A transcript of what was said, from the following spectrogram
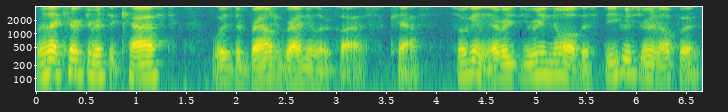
Remember that characteristic cast was the brown granular class cast. So again, you already, you already know all this. Decreased urine output,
